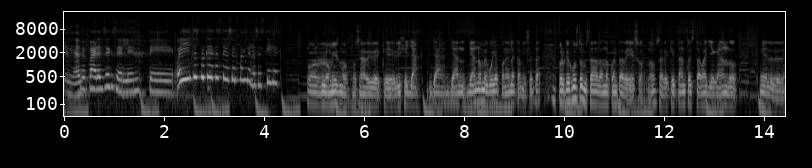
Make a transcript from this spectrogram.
genial. Me parece excelente. Oye, entonces por qué dejaste de ser fan de los Steelers? Por lo mismo, o sea, desde que dije ya, ya, ya, ya no me voy a poner la camiseta, porque justo me estaba dando cuenta de eso, ¿no? O sea, de qué tanto estaba llegando el,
